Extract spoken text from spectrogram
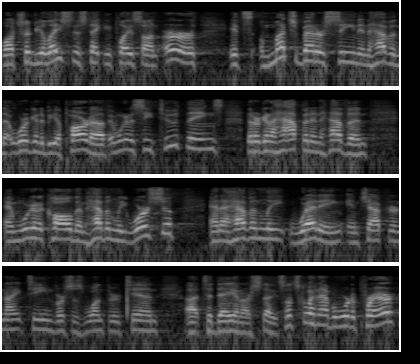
while tribulation is taking place on earth. It's a much better scene in heaven that we're going to be a part of, and we're going to see two things that are going to happen in heaven, and we're going to call them heavenly worship and a heavenly wedding in chapter 19, verses 1 through 10, uh, today in our study. So let's go ahead and have a word of prayer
